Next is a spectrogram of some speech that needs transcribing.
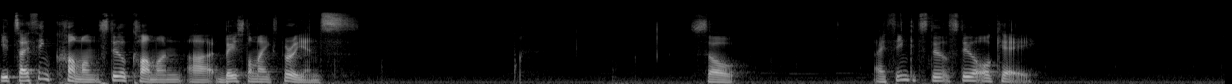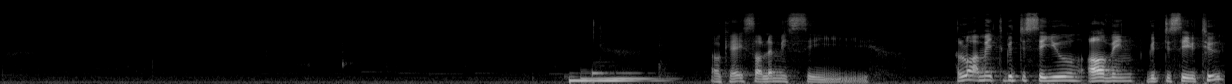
it's I think common, still common uh, based on my experience. So I think it's still still okay. Okay, so let me see. Hello Amit, good to see you. Alvin, good to see you too.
